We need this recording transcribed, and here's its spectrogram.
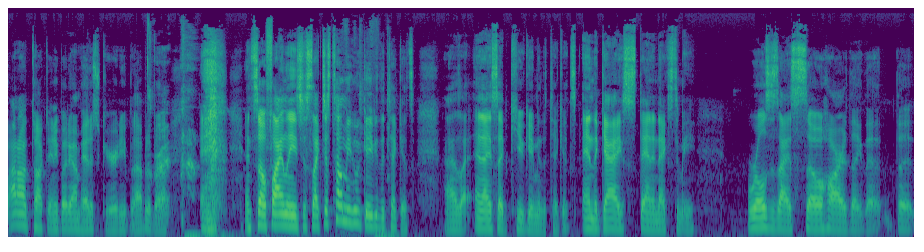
I don't have to talk to anybody. I'm head of security. Blah blah blah." Right. And, and so finally, he's just like, "Just tell me who gave you the tickets." I was like, and I said, "Q gave me the tickets." And the guy standing next to me rolls his eyes so hard, like the the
